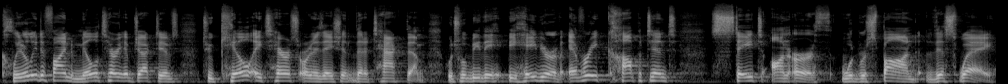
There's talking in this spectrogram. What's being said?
clearly defined military objectives to kill a terrorist organization that attacked them, which will be the behavior of every competent state on earth would respond this way.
